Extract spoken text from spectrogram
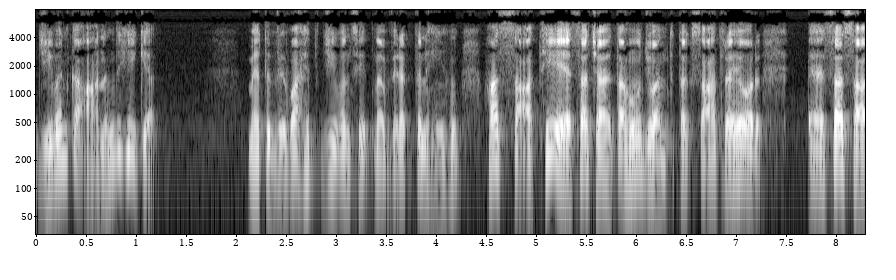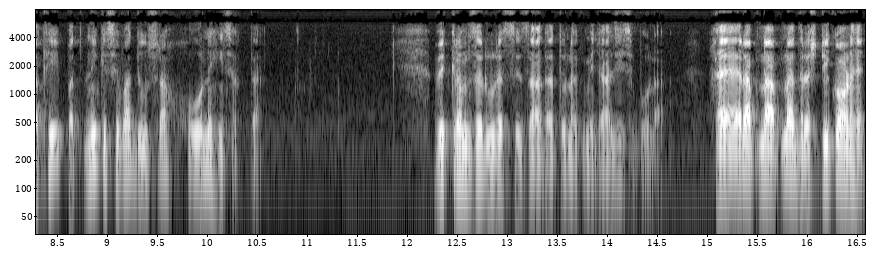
जीवन का आनंद ही क्या? मैं तो विवाहित जीवन से इतना विरक्त नहीं हूँ। हाँ साथी ऐसा चाहता हूँ जो अंत तक साथ रहे और ऐसा साथी पत्नी के सिवा दूसरा हो नहीं सकता। विक्रम ज़रूरत से ज़्यादा तुनक मिजाजी से बोला, खैर, अपना अपना दृष्टिकोण है।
